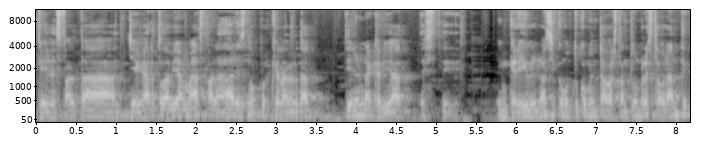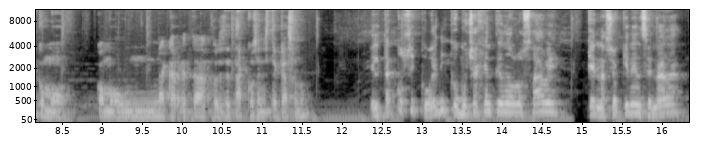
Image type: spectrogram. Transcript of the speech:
que les falta llegar todavía más paladares, ¿no? Porque la verdad tienen una calidad este, increíble, ¿no? Así como tú comentabas, tanto un restaurante como, como una carreta pues, de tacos en este caso, ¿no? El taco psicoélico, mucha gente no lo sabe, que nació aquí en Ensenada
